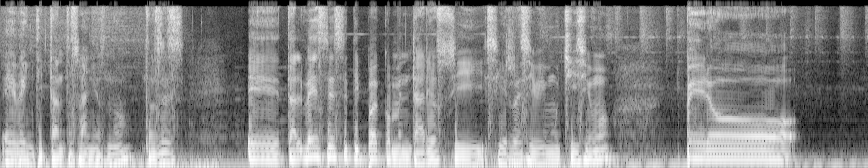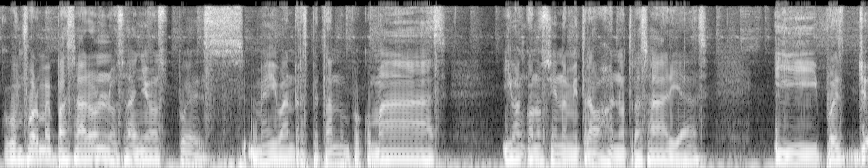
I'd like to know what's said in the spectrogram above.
eh, veintitantos años, ¿no? Entonces, eh, tal vez ese tipo de comentarios sí, sí recibí muchísimo, pero conforme pasaron los años, pues me iban respetando un poco más, iban conociendo mi trabajo en otras áreas y pues yo,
